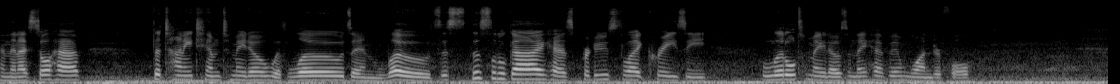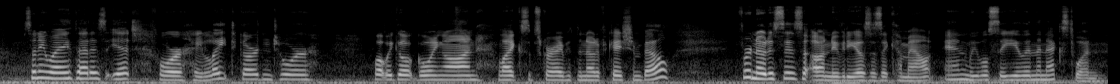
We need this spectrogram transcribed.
And then I still have the tiny Tim tomato with loads and loads. This this little guy has produced like crazy little tomatoes and they have been wonderful. So anyway, that is it for a late garden tour. What we got going on, like, subscribe, hit the notification bell for notices on new videos as they come out, and we will see you in the next one.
